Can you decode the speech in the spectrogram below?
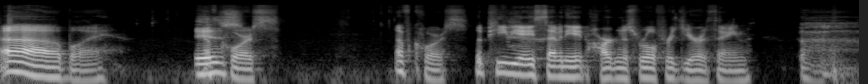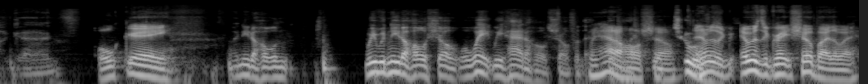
oh boy. is of course. Of course. The PBA 78 hardness rule for urethane. Oh, God. Okay. I need a whole. We would need a whole show. Well, wait, we had a whole show for that. We had a whole show. Two it was a it was a great show, by the way.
